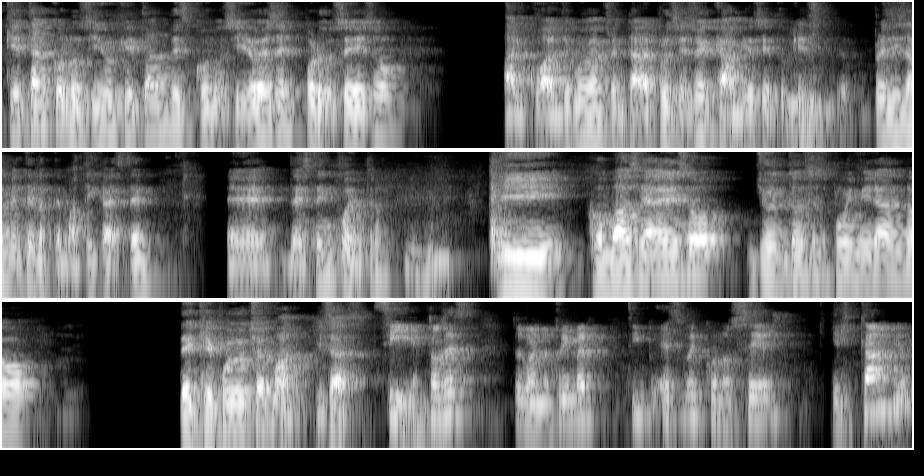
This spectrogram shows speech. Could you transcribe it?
qué tan conocido, qué tan desconocido es el proceso al cual yo me voy a enfrentar, al proceso de cambio, ¿cierto? Que es precisamente la temática de este, eh, de este encuentro. Y con base a eso, yo entonces voy mirando de qué puedo echar mano, quizás. Sí, entonces, entonces, bueno, el primer tip es reconocer el cambio,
